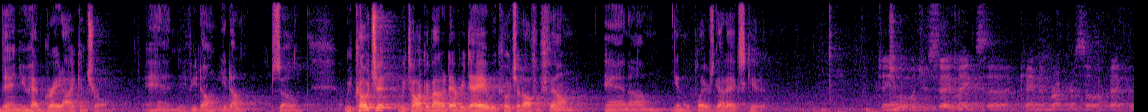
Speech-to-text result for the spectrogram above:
then you have great eye control, and if you don't, you don't. So we coach it, we talk about it every day, we coach it off of film, and, um, you know, the players got to execute it. Gene, what would you say makes uh, Kaimon Rucker so effective?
